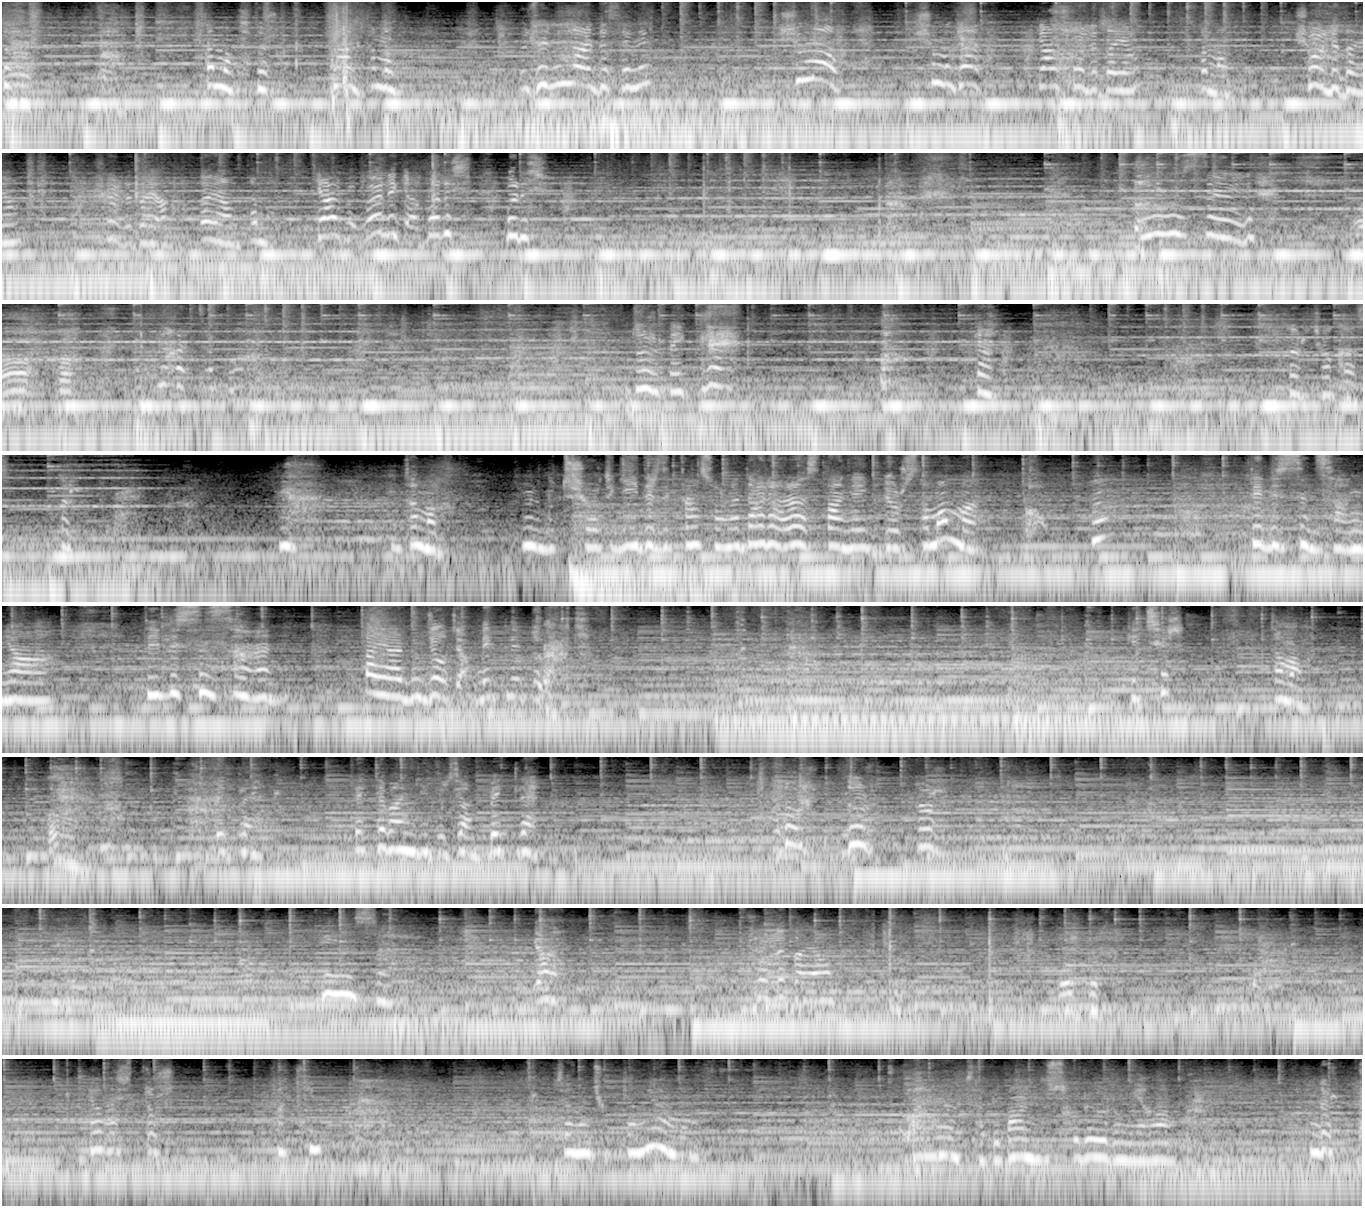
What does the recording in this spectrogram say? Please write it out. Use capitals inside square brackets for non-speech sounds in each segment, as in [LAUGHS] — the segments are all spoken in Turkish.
Dur. Tamam, dur. Gel, tamam. Üzerin nerede senin? Şu mu? Şu mu? Gel. Gel şöyle dayan. Tamam. Şöyle dayan. Şöyle dayan. Dayan, tamam. Gel böyle gel. Barış, Barış. İyi misin? Nerede bu? Dur bekle. Tamam. Şimdi bu tişörtü giydirdikten sonra derhal hastaneye gidiyoruz tamam mı? Hı? Delisin sen ya. Delisin sen. Ben yardımcı olacağım. Bekle dur. Geçir. Tamam. Bekle. Bekle ben giydireceğim. Bekle. Dur, dur,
